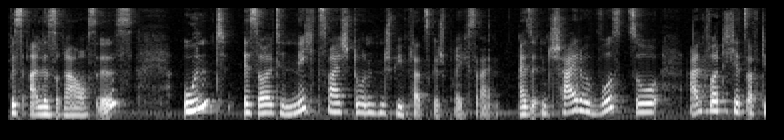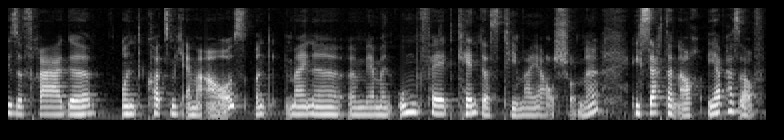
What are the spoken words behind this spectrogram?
bis alles raus ist. Und es sollte nicht zwei Stunden Spielplatzgespräch sein. Also entscheide bewusst so, antworte ich jetzt auf diese Frage und kotze mich einmal aus. Und meine, ähm, ja, mein Umfeld kennt das Thema ja auch schon. Ne? Ich sage dann auch, ja, pass auf,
